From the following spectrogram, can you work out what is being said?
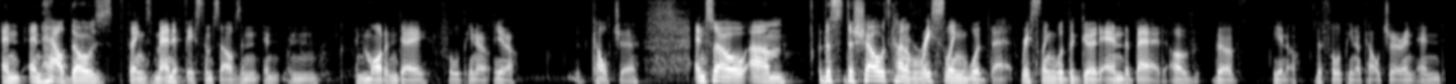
and and how those things manifest themselves in in, in, in modern day Filipino, you know, culture. And so um, this the show is kind of wrestling with that, wrestling with the good and the bad of the you know the Filipino culture, and and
